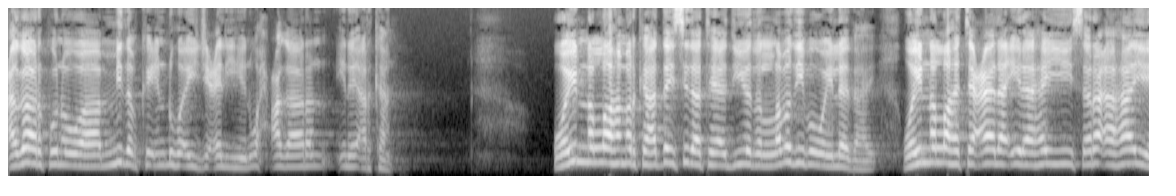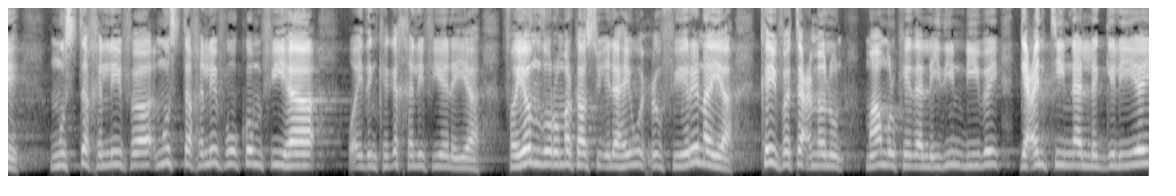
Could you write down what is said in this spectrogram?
cagaarkuna waa midabka indhuhu ay jecel yihiin wax cagaaran inay arkaan. Wa ina allaha marka hadday sidaa tahay adduunyada labadiiba way leedahay. Wa ina allaha tacaala ilaahay sare ahaaye mustakhlifukum fiiha waa idinkaga khaliif yeelayaa. Fayanduru markaasuu ilaahay wuxuu fiirinayaa kayfa tacmaluun maamulkeedaa laydiin dhiibay gacantiinaa la geliyey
